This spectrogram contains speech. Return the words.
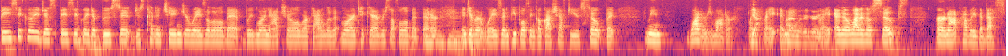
basically just basically to boost it, just kind of change your ways a little bit, be more natural, work out a little bit more, take care of yourself a little bit better Mm-hmm. in different ways. And people think, oh gosh, you have to use soap, but I mean, water's water, like Yeah, right? I mean, would agree. Right, and a lot of those soaps are not probably the best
